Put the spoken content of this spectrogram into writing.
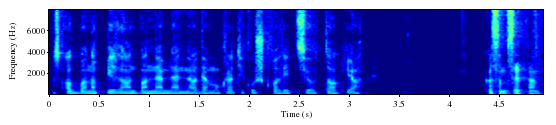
az abban a pillanatban nem lenne a demokratikus koalíció tagja. Köszönöm szépen.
